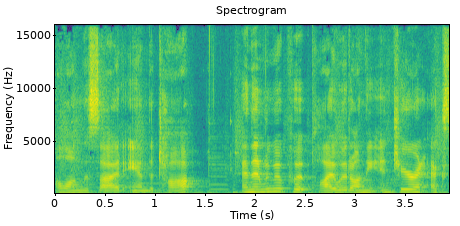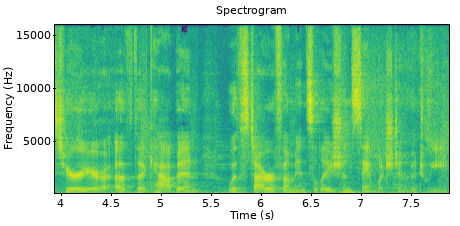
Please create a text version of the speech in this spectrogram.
along the side and the top. And then we would put plywood on the interior and exterior of the cabin with styrofoam insulation sandwiched in between.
